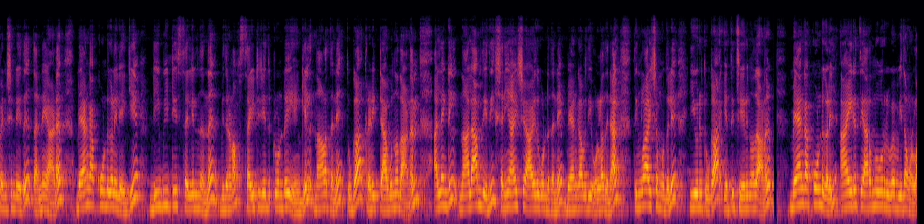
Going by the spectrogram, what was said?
പെൻഷന്റേത് തന്നെയാണ്. ബാങ്ക് അക്കൗണ്ടുകളിലേക്ക് ഡി ബി ടി സെല്ലിൽ നിന്ന് വിതരണം സൈറ്റ് ചെയ്തിട്ടുണ്ട് എങ്കിൽ നാളെ തന്നെ തുക ക്രെഡിറ്റ് ആകുന്നതാണ് അല്ലെങ്കിൽ നാലാം തീയതി ശനിയാഴ്ച ആയതുകൊണ്ട് തന്നെ ബാങ്ക് അവധി ഉള്ളതിനാൽ തിങ്കളാഴ്ച മുതൽ ഈ ഒരു തുക എത്തിച്ചേരുന്നതാണ്. ബാങ്ക് അക്കൗണ്ടുകളിൽ ആയിരത്തി അറുന്നൂറ് രൂപ വീതമുള്ള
